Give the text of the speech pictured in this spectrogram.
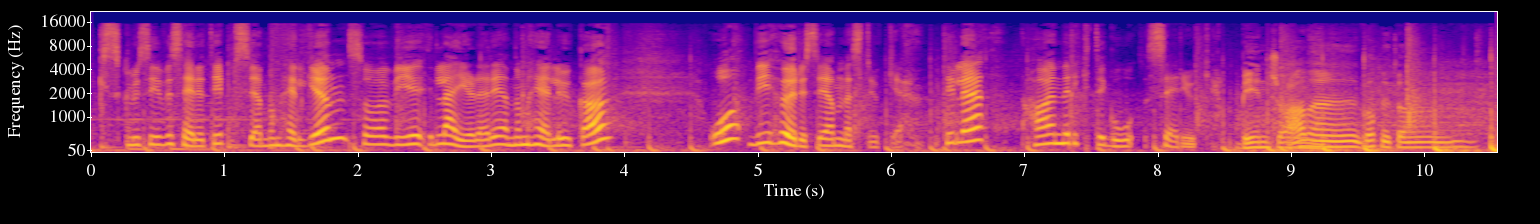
eksklusive serietips gjennom helgen, så vi leier dere gjennom hele uka. Og vi høres igjen neste uke. Til det, ha en riktig god serieuke. Binge Ha det. Godt nyttår.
